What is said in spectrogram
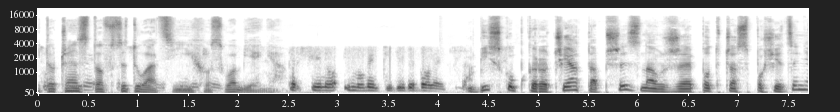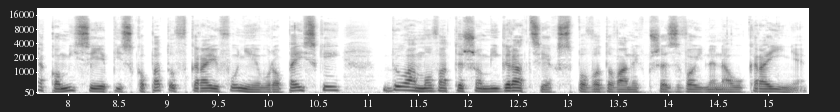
i to często w sytuacji ich osłabienia. Biskup Crociata przyznał, że podczas posiedzenia Komisji Episkopatów krajów Unii Europejskiej była mowa też o migracjach spowodowanych przez wojnę na Ukrainie.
